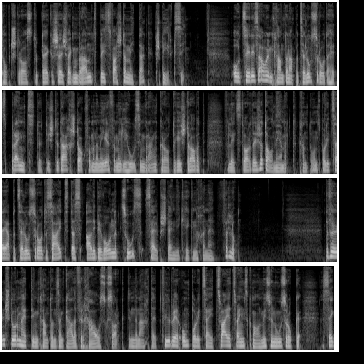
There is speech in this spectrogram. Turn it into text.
Die Hauptstrasse durch Tägerschen war wegen Brand bis fast am Mittag gesperrt. Gewesen. Auch Zerisau im Kanton Appenzell-Ausserrhoden hat es brennt. Dort ist der Dachstock von einem Mehrfamilienhaus im Brand geraten gestern Abend. Verletzt worden ist auch da niemand. Die Kantonspolizei Appenzell-Ausserrhoden sagt, dass alle Bewohner das Haus selbstständig hätten können. Der Föhnsturm hat im Kanton St. Gallen für Chaos gesorgt. In der Nacht hat die Feuerwehr und die Polizei 22 Mal müssen ausrücken. Es sei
